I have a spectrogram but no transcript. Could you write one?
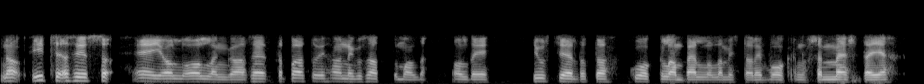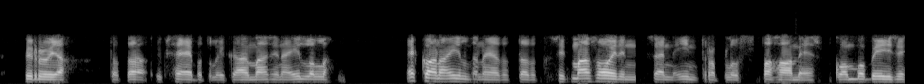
No itse asiassa ei ollut ollenkaan. Se tapahtui ihan niin kuin sattumalta. Oltiin just siellä tota, Kuokkalan pellolla, mistä olin vuokrannut sen mestä ja Pyry ja tota, yksi heipo tuli käymään siinä illalla ekana iltana ja tota, tota, sitten mä soitin sen Intro plus Pahamies kombobiisi,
